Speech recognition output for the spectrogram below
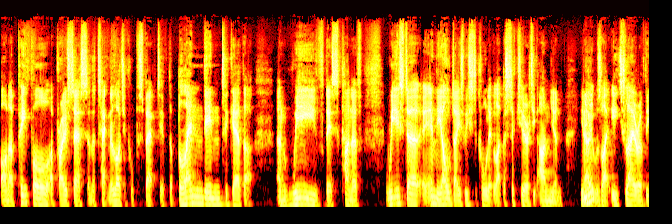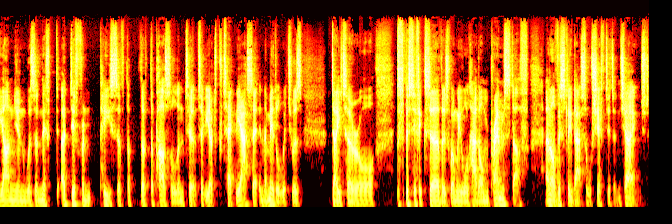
on a people, a process, and a technological perspective that blend in together and weave this kind of. We used to in the old days we used to call it like the security onion. You know, mm-hmm. it was like each layer of the onion was a, nif- a different piece of the, the, the puzzle, and to, to you know to protect the asset in the middle, which was data or specific servers when we all had on-prem stuff. And obviously that's all shifted and changed.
